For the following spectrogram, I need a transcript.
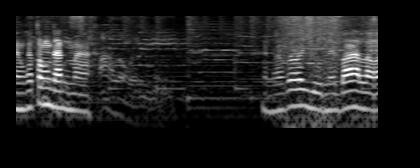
งั้นก็ต้องดันมางั้นก็อยู่ในบ้านเรา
